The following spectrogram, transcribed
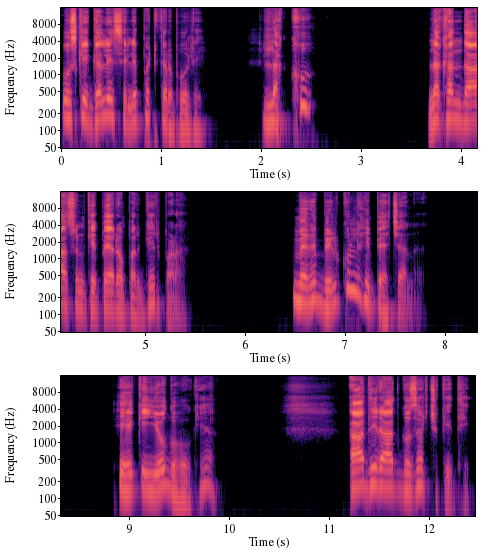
उसके गले से लिपट कर बोले, लखू! लखनदास उनके पैरों पर गिर पड़ा। मैंने बिल्कुल नहीं पहचाना। एक युग हो गया। आधी रात गुजर चुकी थी।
